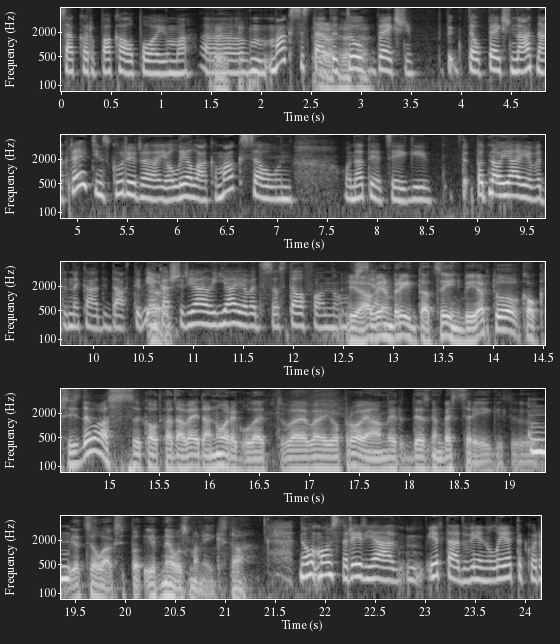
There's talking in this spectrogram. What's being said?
sakaru pakalpojuma Rēķin. maksas. Tātad jā, jā, jā. tu pēkšņi tev pēkšņi atnāk rēķins, kur ir jau lielāka maksa un, un attiecīgi pat nav jāievada nekādi dati. Vienkārši ir jā, jāievada savs telefona numurs. Jā, jā. vienā brīdī tā cīņa bija ar to, kaut kas izdevās kaut kādā veidā noregulēt, vai, vai joprojām ir diezgan bezcerīgi, ja cilvēks ir neuzmanīgs. Tā. Nu, mums tur ir, jā, ir tāda viena lieta, kur,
